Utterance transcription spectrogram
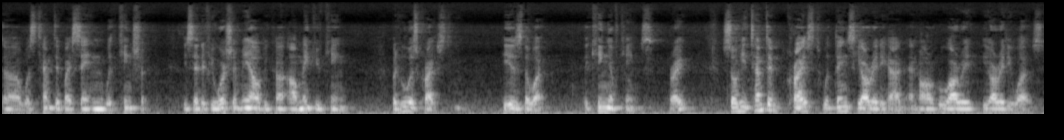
uh, was tempted by Satan with kingship. He said, "If you worship me, I'll become, I'll make you king." But who is Christ? He is the what? The King of Kings, right? So he tempted Christ with things he already had and who already he already was.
